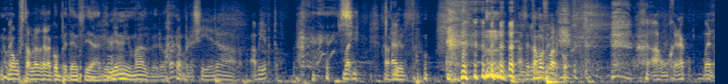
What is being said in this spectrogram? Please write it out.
no me gusta hablar de la competencia, ni bien ni mal, pero Bueno, pero sí, era abierto. sí, abierto. Aceptamos barco. Agujeraco. Bueno,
